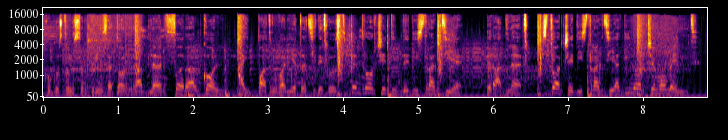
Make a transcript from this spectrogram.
cu gustul surprinzător Radler fără alcool. Ai patru varietăți de gust pentru orice tip de distracție. Radler. Stoarce distracția din orice moment.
